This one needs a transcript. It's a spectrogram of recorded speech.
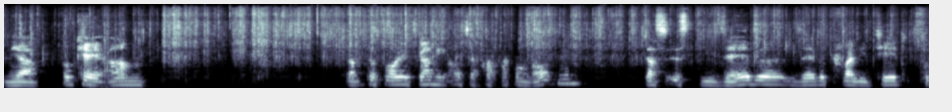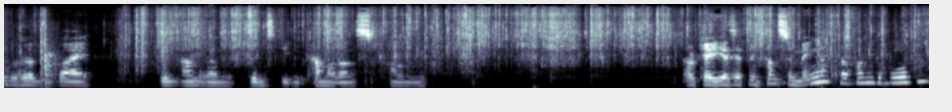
Ja, okay. Ähm, das brauche ich jetzt gar nicht aus der Verpackung rausnehmen. Das ist dieselbe selbe Qualität Zubehör wie bei den anderen günstigen Kameras. Okay, hier ist jetzt eine ganze Menge davon geboten.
